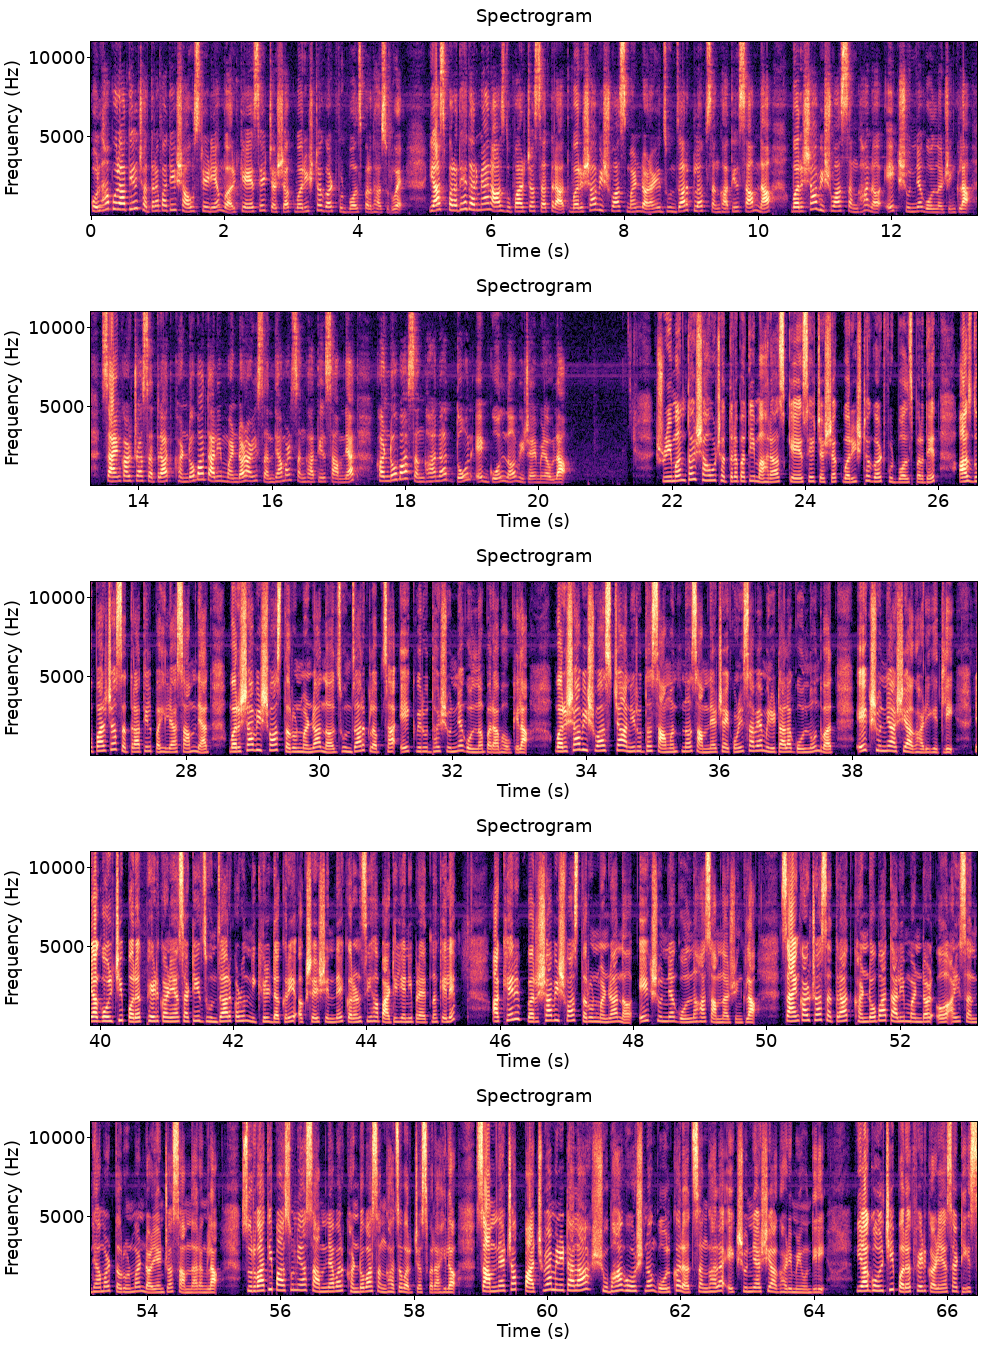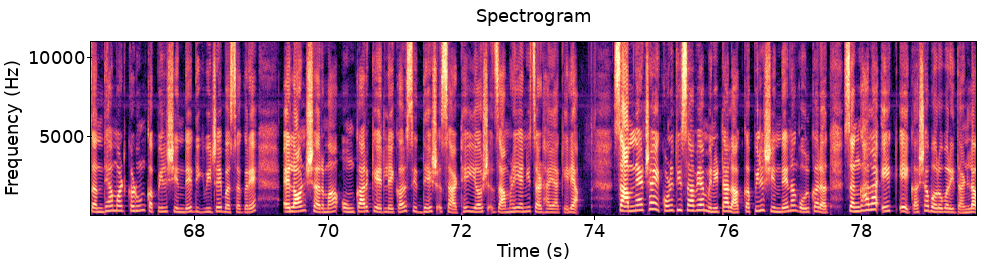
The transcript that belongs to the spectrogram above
कोल्हापुरातील छत्रपती शाहू स्टेडियमवर के S A चषक वरिष्ठ गट फुटबॉल स्पर्धा सुरू आहे. या स्पर्धेदरम्यान आज दुपारच्या सत्रात वर्षा विश्वास मंडळ आणि झुंजार क्लब संघातील सामना वर्षा विश्वास संघानं एक शून्य गोलनं जिंकला. सायंकाळच्या सत्रात खंडोबा तालीम मंडळ आणि संध्यामळ संघातील सामन्यात खंडोबा संघानं दोन एक गोलनं विजय मिळवला. Shrimant Shahu Chhatrapati Maharaj K S A चषक वरिष्ठ गट फुटबॉल स्पर्धेत आज दुपारच्या सत्रातील पहिल्या सामन्यात वर्षा विश्वास तरुण मंडळानं झुंजार क्लबचा एक विरुद्ध शून्य गोलनं पराभव केला. वर्षा विश्वासच्या अनिरुद्ध सावंतनं सामन्याच्या एकोणीसाव्या मिनिटाला गोल नोंदवत एक शून्य अशी आघाडी घेतली. या गोलची परतफेड करण्यासाठी झुंजारकडून निखिल डकरे अक्षय शिंदे करणसिंह पाटील यांनी प्रयत्न केले. अखेर वर्षा विश्वास तरुण मंडळानं एक शून्य गोलनं हा सामना जिंकला. सायंकाळच्या सत्रात खंडोबा तालीम मंडळ अ आणि संध्यामठ तरुण मंडळ यांचा सामना रंगला. सुरुवातीपासून या सामन्यावर खंडोबा संघाचं वर्चस्व राहिलं. सामन्याच्या पाचव्या मिनिटाला शुभा घोषनं गोल करत संघाला एक शून्य अशी आघाडी मिळवून दिली. या गोलची परतफेड करण्यासाठी संध्या मठकडून कपिल शिंदे दिग्विजय बसगरे एलॉन शर्मा ओंकार केरलेकर सिद्धेश साठे यश जांभळे यांनी चढाया केल्या. सामन्याच्या एकोणतीसाव्या मिनिटाला कपिल शिंदेनं गोल करत संघाला एक एक अशा बरोबरीत आणलं.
